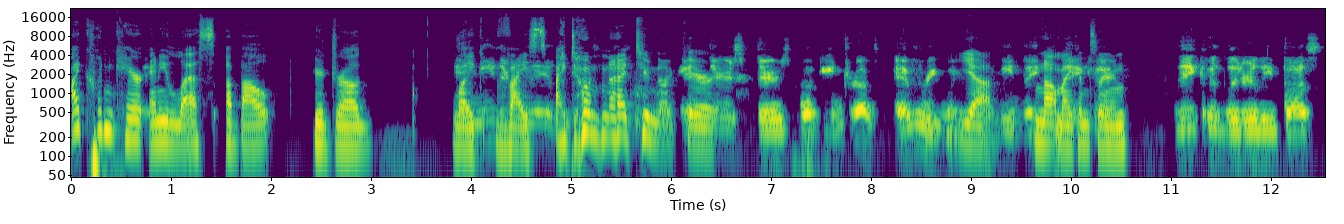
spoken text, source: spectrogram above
I couldn't care any less about your drug like neither do vice. I don't, I do not And care. There's there's booking drugs everywhere. Yeah, I mean, they, Not my they could- concern. they could literally bust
